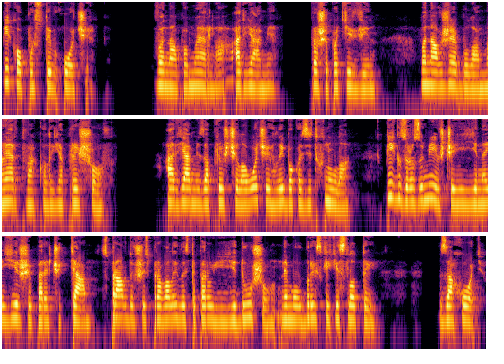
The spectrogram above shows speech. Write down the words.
Пік опустив очі. Вона померла, Ар'ямі, прошепотів він. Вона вже була мертва, коли я прийшов. Ар'ямі заплющила очі і глибоко зітхнула. Пік зрозумів, що її найгірші перечуття, справдившись, провалились тепер у її душу, немов бризки кислоти. Заходь,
